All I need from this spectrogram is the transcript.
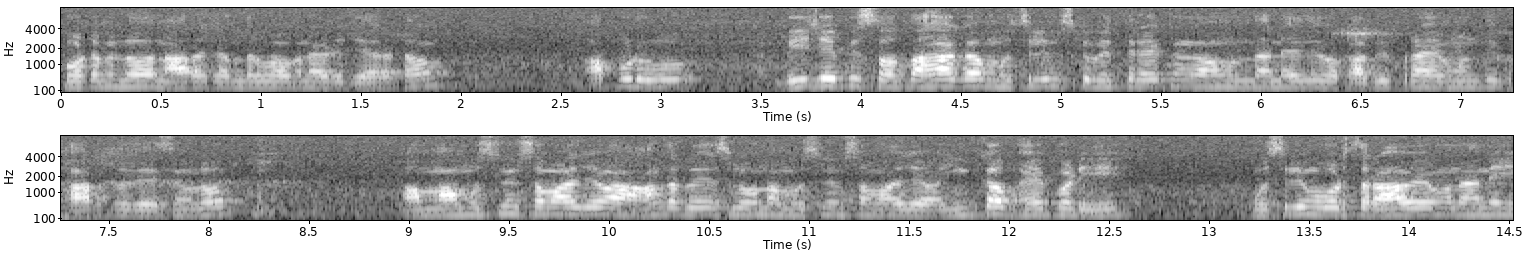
కూటమిలో నారా చంద్రబాబు నాయుడు చేరటం అప్పుడు బీజేపీ స్వతహాగా ముస్లిమ్స్కు వ్యతిరేకంగా ఉందనేది ఒక అభిప్రాయం ఉంది భారతదేశంలో. మా ముస్లిం సమాజం ఆంధ్రప్రదేశ్లో ఉన్న ముస్లిం సమాజం ఇంకా భయపడి ముస్లిం ఓట్స్ రావేమోనని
